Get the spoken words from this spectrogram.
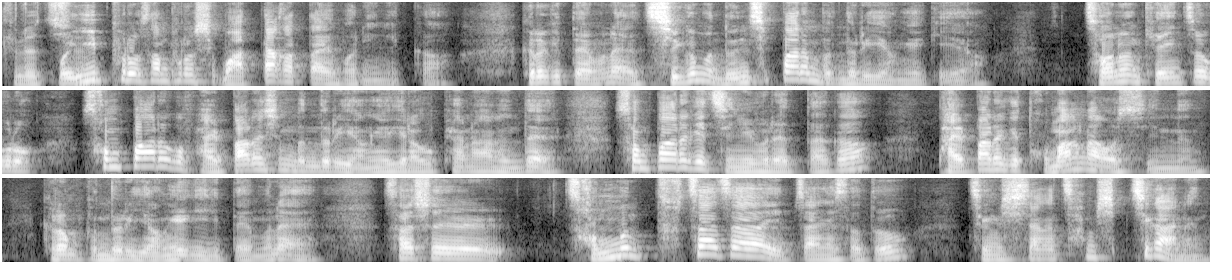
그렇죠. 뭐 2% 3%씩 왔다 갔다 해버리니까 그렇기 때문에 지금은 눈치 빠른 분들의 영역이에요. 저는 개인적으로 손 빠르고 발 빠르신 분들의 영역이라고 표현하는데 손 빠르게 진입을 했다가 발 빠르게 도망 나올 수 있는 그런 분들의 영역이기 때문에 사실 전문 투자자 입장에서도 지금 시장은 참 쉽지가 않은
